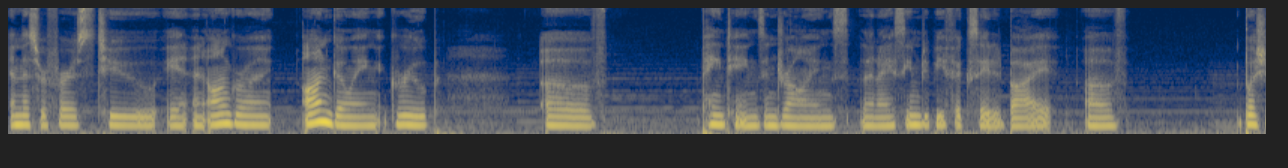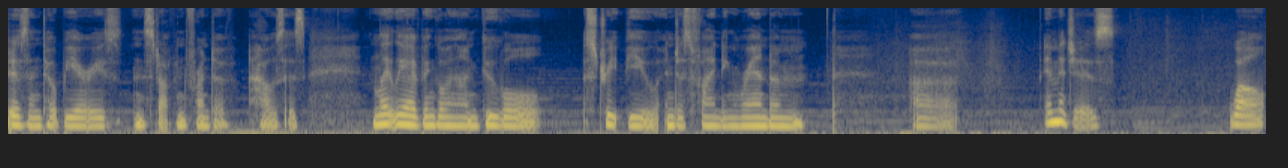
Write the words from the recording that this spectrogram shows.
and this refers to a, an ongoing ongoing group of paintings and drawings that I seem to be fixated by of bushes and topiaries and stuff in front of houses. And lately I've been going on Google Street View and just finding random uh, images. Well,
